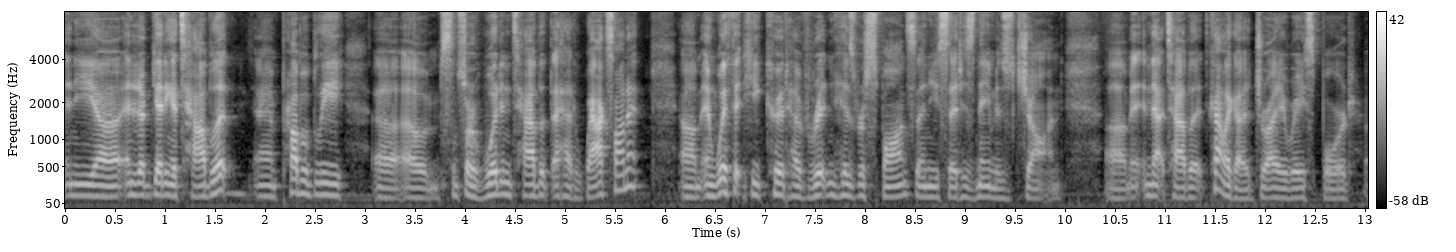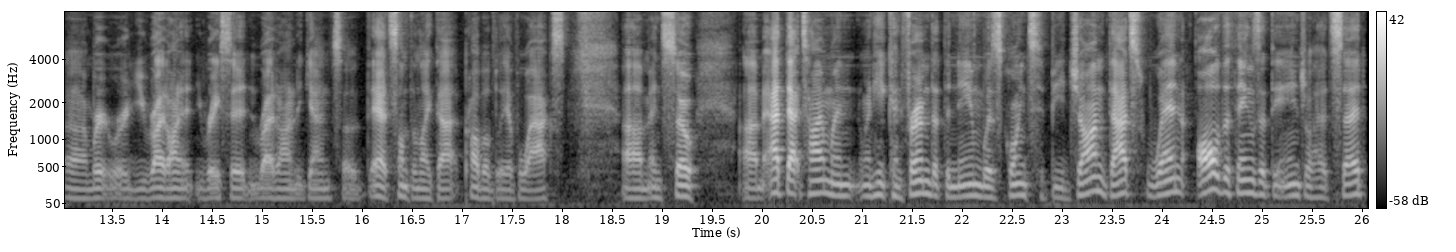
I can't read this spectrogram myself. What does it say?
and he uh, ended up getting a tablet and probably uh, um, some sort of wooden tablet that had wax on it. Um, and with it, he could have written his response. And he said his name is John. Um, in that tablet, kind of like a dry erase board uh, where, where you write on it, erase it, and write on it again. So they had something like that, probably of wax. Um, and so um, at that time when, when he confirmed that the name was going to be John, that's when all the things that the angel had said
